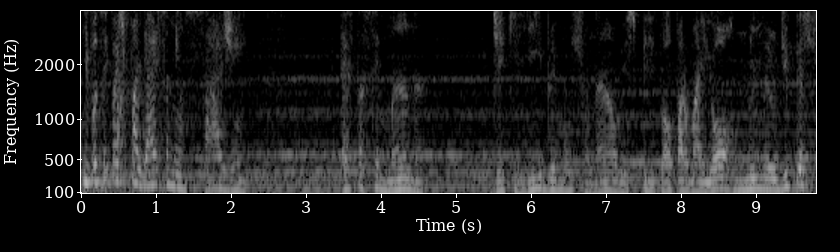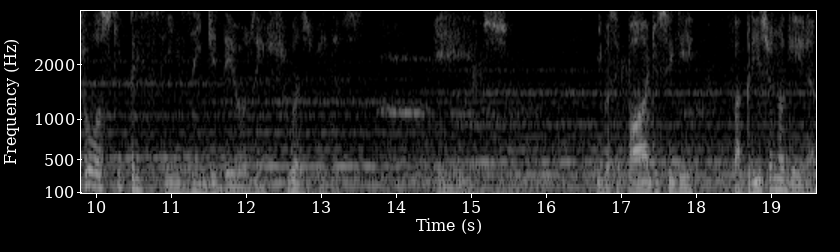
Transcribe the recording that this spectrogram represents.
E você vai espalhar essa mensagem esta semana de equilíbrio emocional e espiritual para o maior número de pessoas que precisem de Deus em suas vidas. Isso. E você pode seguir Fabrício Nogueira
